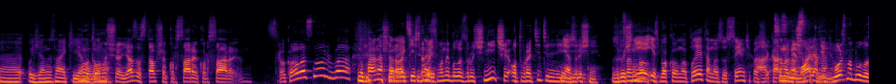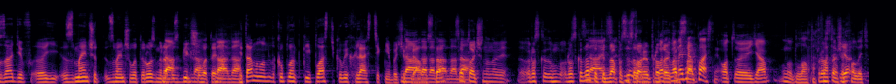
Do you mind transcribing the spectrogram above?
Е, я не знаю, які є ну, нового. тому що я застав ще корсари, корсари. Срокова служба. Ну, певно, що на якісь Дивись, нові... вони були зручні чи отвратительні? Ні, і- зручні. Зручні Це, ну, і з боковими плитами, з усім, типу, шикарно. це нові Можна було задів е, зменшити, зменшувати розмір Да, або збільшувати, да, да, да. і там воно такий, пластиковий хлястик ніби чіплялось, да, так? да, да, Це да. точно нові. Розка- Розказати Да, під запис це- історію ну, про вони- той Вони корсар. прям класні. От е, я, ну, ладно, хватить вже я, хвалить.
